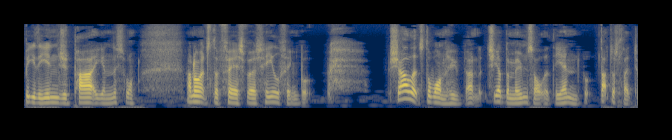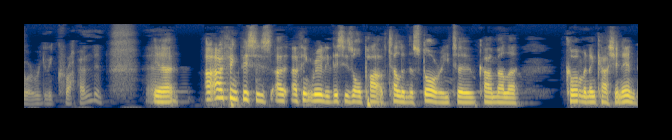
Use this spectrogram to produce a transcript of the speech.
be the injured party in this one? I know it's the face versus heel thing, but Charlotte's the one who she had the moonsault at the end, but that just led to a really crap ending. Um, yeah, I, I, think this is. I, I, think really this is all part of telling the story to Carmella coming and cashing in.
